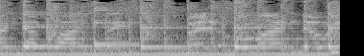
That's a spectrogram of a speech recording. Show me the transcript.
on the pulse. Well, woman, the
